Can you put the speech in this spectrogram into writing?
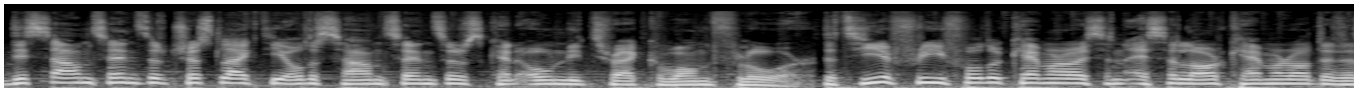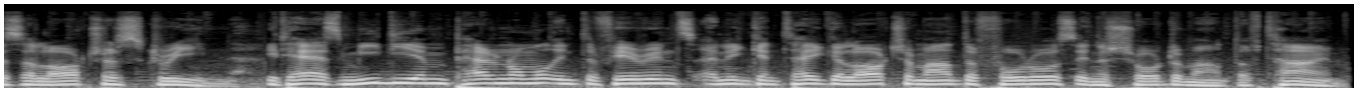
This sound sensor, just like the other sound sensors, can only track one floor. The Tier 3 photo camera is an SLR camera that has a larger screen. It has medium paranormal interference and it can take a large amount of photos in a short amount of time.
